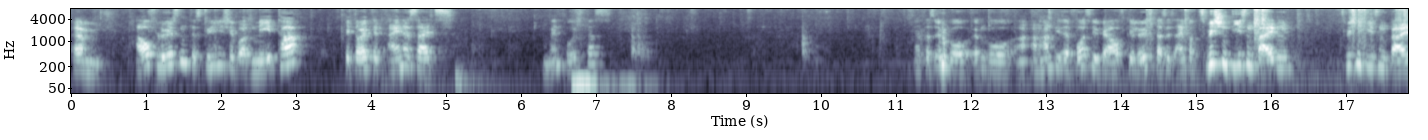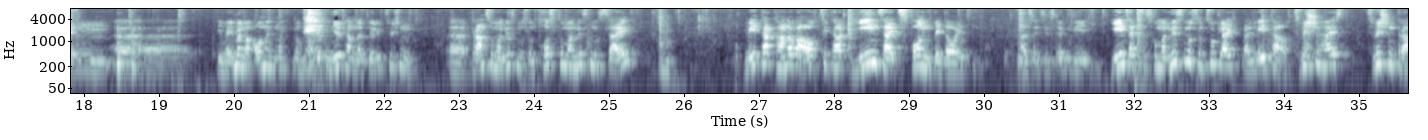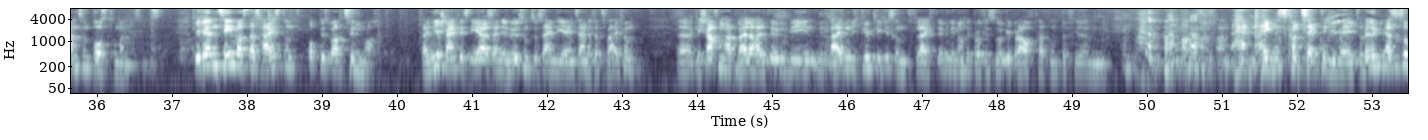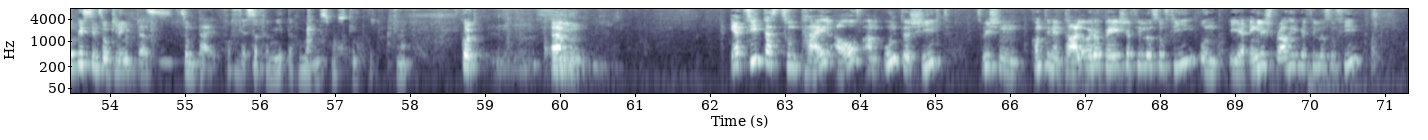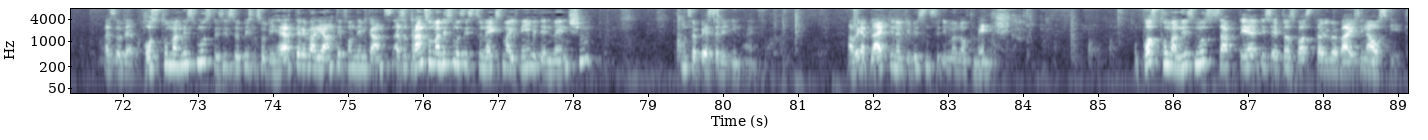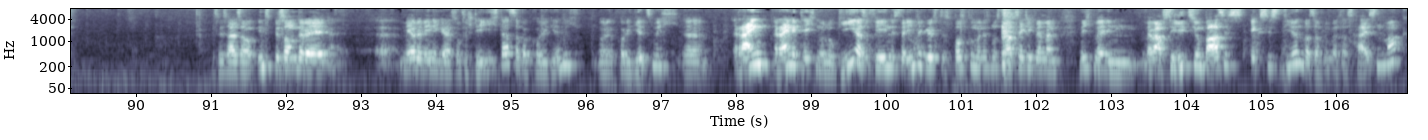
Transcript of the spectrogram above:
ähm, auflösen. Das griechische Wort Meta bedeutet einerseits, Moment, wo ist das? Er hat das irgendwo, irgendwo anhand dieser Vorsilbe aufgelöst, dass es einfach zwischen diesen beiden, zwischen diesen beiden, äh, die wir immer noch, auch noch nicht definiert haben, natürlich zwischen äh, Transhumanismus und Posthumanismus sei. Meta kann aber auch, Zitat, jenseits von bedeuten. Also es ist irgendwie jenseits des Humanismus und zugleich, weil Meta auch zwischen heißt, zwischen Trans- und Posthumanismus. Wir werden sehen, was das heißt und ob das überhaupt Sinn macht. Bei mir scheint es eher als eine Lösung zu sein, die er in seiner Verzweiflung äh, geschaffen hat, weil er halt irgendwie mit beiden nicht glücklich ist und vielleicht irgendwie noch eine Professur gebraucht hat und dafür ein, ein eigenes Konzept in die Welt. Oder irgendwie, also so ein bisschen so klingt das zum Teil. Professor für Meta-Humanismus klingt gut. Ja. Gut. Ähm, er zieht das zum Teil auf am Unterschied zwischen kontinentaleuropäischer Philosophie und eher englischsprachiger Philosophie. Also der Posthumanismus, das ist ein bisschen so die härtere Variante von dem Ganzen. Also Transhumanismus ist zunächst mal, ich nehme den Menschen und verbessere ihn einfach. Aber er bleibt in einem gewissen Sinn immer noch Mensch. Und Posthumanismus, sagt er, ist etwas, was darüber weit hinausgeht. Das ist also insbesondere äh, mehr oder weniger, so verstehe ich das, aber korrigiert mich, korrigiert es mich, äh, rein, reine Technologie. Also für ihn ist der Inbegriff des Posthumanismus tatsächlich, wenn man nicht mehr in, wenn wir auf Siliziumbasis existieren, was auch immer das heißen mag.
